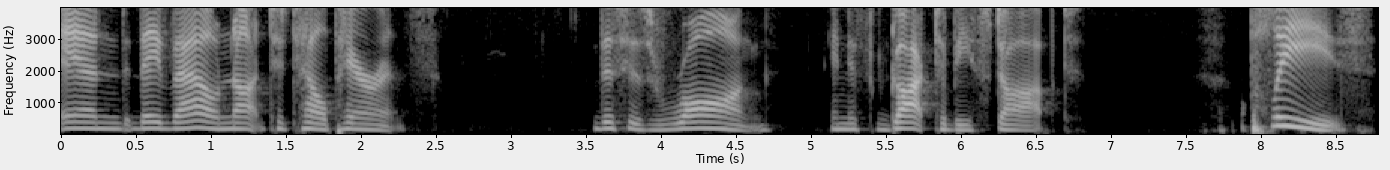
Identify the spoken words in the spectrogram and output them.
and they vow not to tell parents. This is wrong and it's got to be stopped. Please,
